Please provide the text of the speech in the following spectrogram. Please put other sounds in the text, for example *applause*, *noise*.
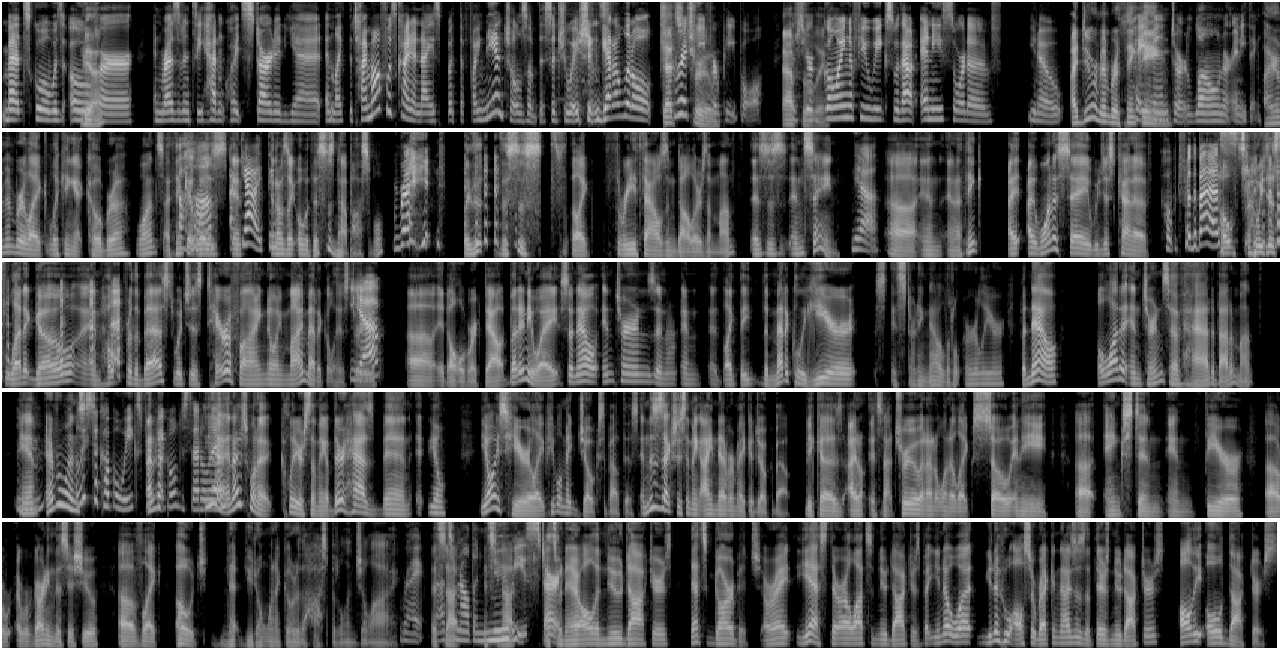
med school was over and residency hadn't quite started yet, and like the time off was kind of nice, but the financials of the situation get a little That's tricky true. for people because Absolutely. you're going a few weeks without any sort of you know I do remember thinking payment or loan or anything. I remember like looking at COBRA once. I think it Uh-huh. was Uh, and, yeah, I and I was like, "Oh, this is not possible." right. Like this, *laughs* this is like $3,000 a month. This is insane. Yeah. Uh and and I think I I want to say we just kind of Hoped for the best. hoped *laughs* we just let it go and hope for *laughs* the best, which is terrifying knowing my medical history. Yep. Uh, it all worked out. But anyway, so now interns and and uh, like the the medical year is starting now a little earlier. But now a lot of interns have had about a month, Mhm. and everyone's At least a couple weeks for not- people to settle yeah. in. And I just want to clear something up. There has been, eh, you know. You always hear like people make jokes about this. And this is actually something I never make a joke about because I don't it's not true and I don't want to like sow any uh angst and and fear uh regarding this issue of like oh you don't want to go to the hospital in July. right. It's That's when all the newbies not- newbies That's when all the new doctors. That's garbage. All right. Yes, there are lots of new doctors, but you know what? You know who also recognizes that there's new doctors? All the old doctors.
